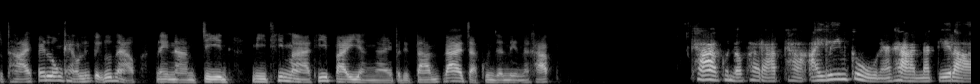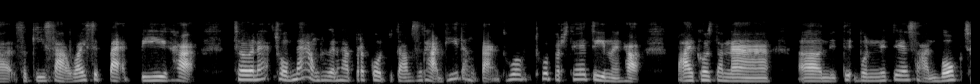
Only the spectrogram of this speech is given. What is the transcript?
สุดท้ายไปลงแข่งโอลิมปิกฤดูหนาวในนามจีนมีที่มาที่ไปอย่างไงปฏิตามได้จากคุณจันนินนะครับ ค่ะ คุณนพรัตน์ค่ะ ไอรีน กูนะคะ นักกีฬาสกีสาววัย 18 ปีค่ะ เธอนะชมหน้าของเธอนะคะ ปรากฏอยู่ตามสถานที่ต่างๆ ทั่วทั่วประเทศจีนเลยค่ะป้ายโฆษณาบนนิตยสารบกไช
